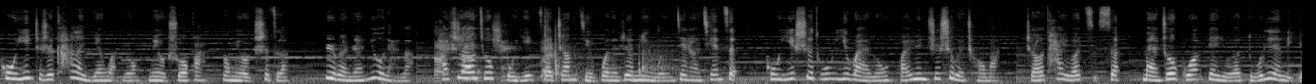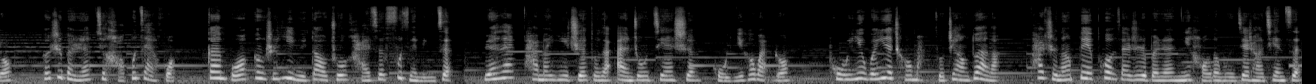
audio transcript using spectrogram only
溥仪只是看了一眼婉容，没有说话，更没有斥责。日本人又来了，还是要求溥仪在张景惠的任命文件上签字。溥仪试图以婉容怀孕之事为筹码，只要她有了子嗣，满洲国便有了独立的理由。可日本人却毫不在乎，甘博更是一语道出孩子父亲的名字。原来他们一直都在暗中监视溥仪和婉容，溥仪唯一的筹码就这样断了，他只能被迫在日本人拟好的文件上签字。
